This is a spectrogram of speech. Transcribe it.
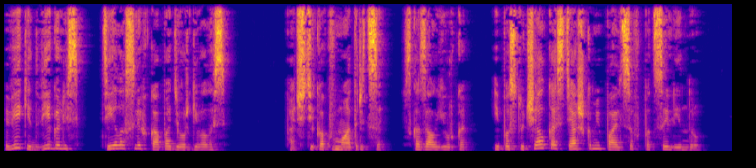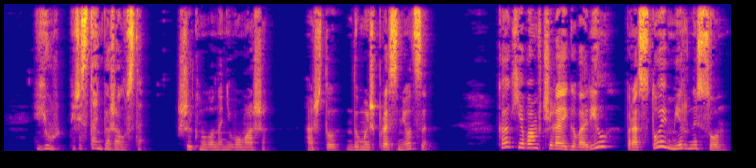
веки двигались, тело слегка подергивалось. «Почти как в «Матрице», — сказал Юрка и постучал костяшками пальцев по цилиндру. «Юр, перестань, пожалуйста», — шикнула на него Маша. «А что, думаешь, проснется?» «Как я вам вчера и говорил, простой мирный сон»,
